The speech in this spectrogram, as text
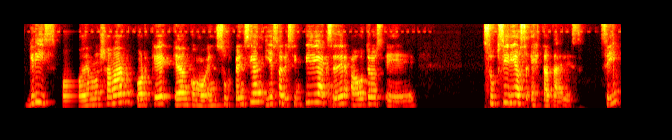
gris, podemos llamar, porque quedan como en suspensión y eso les impide acceder a otros eh, subsidios estatales, ¿sí?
